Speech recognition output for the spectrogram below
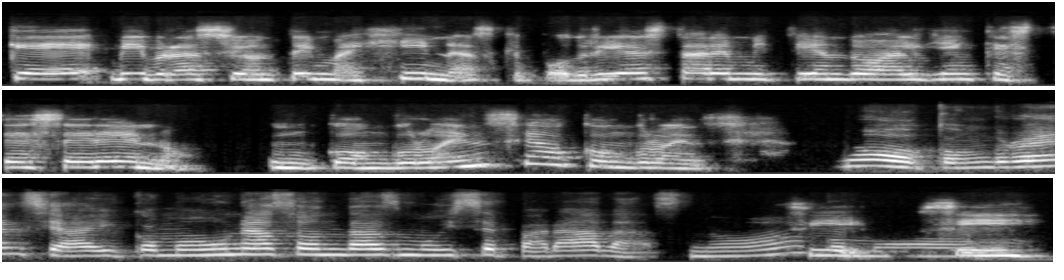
¿qué vibración te imaginas que podría estar emitiendo alguien que esté sereno? ¿Incongruencia o congruencia? No, congruencia y como unas ondas muy separadas, ¿no? Sí, sí.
